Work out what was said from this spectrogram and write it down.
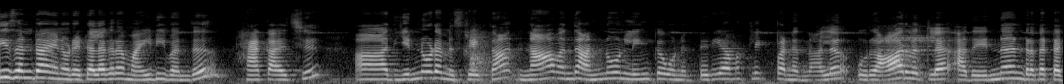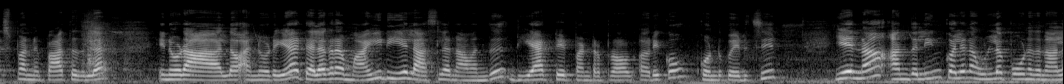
ரீசெண்டாக என்னோடய டெலகிராம் ஐடி வந்து ஹேக் ஆயிடுச்சு. அது என்னோடய மிஸ்டேக் தான். நான் வந்து அன்னோன் லிங்க்கை ஒன்று தெரியாமல் கிளிக் பண்ணதுனால ஒரு ஆர்வத்தில் அது என்னன்றதை டச் பண்ணி பார்த்ததுல என்னோட என்னுடைய டெலகிராம் ஐடியே லாஸ்ட்டில் நான் வந்து டிஆக்டிவேட் பண்ணுற ப்ரா வரைக்கும் கொண்டு போயிடுச்சு. ஏன்னா அந்த லிங்க்குள்ளே நான் உள்ளே போனதுனால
